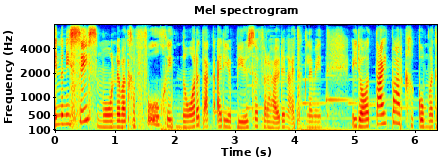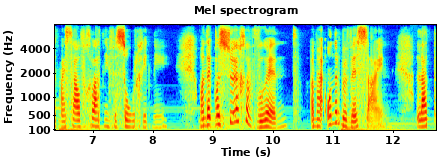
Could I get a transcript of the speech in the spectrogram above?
En in die 6 maande wat gevolg het nadat ek uit die abusive verhouding uitgeklim het, het daar 'n tydperk gekom wat ek myself glad nie versorg het nie. Want ek was so gewoond in my onderbewussyn dat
